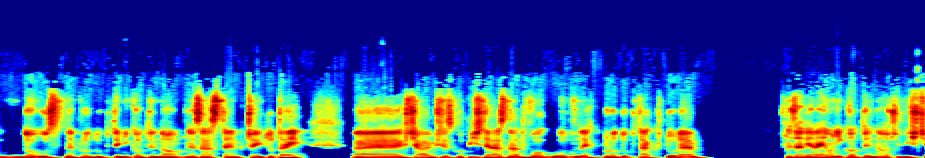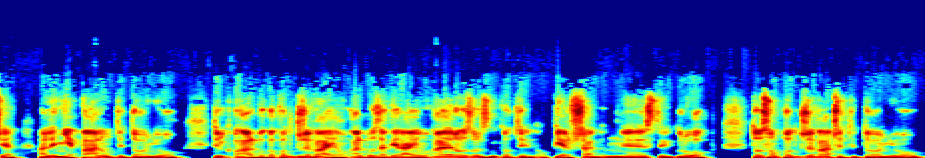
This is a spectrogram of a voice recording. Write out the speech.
doustne produkty nikotyno zastępcze. I tutaj e, chciałem się skupić teraz na dwóch głównych produktach, które Zawierają nikotynę oczywiście, ale nie palą tytoniu, tylko albo go podgrzewają, albo zawierają aerozol z nikotyną. Pierwsza z tych grup to są podgrzewacze tytoniu,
